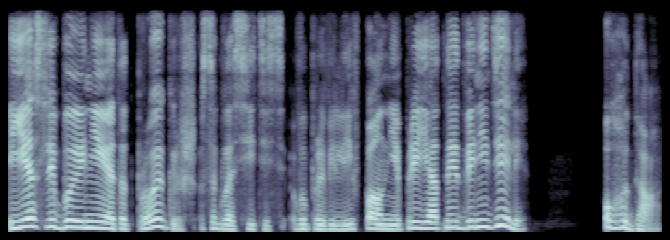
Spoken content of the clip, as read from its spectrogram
Если бы не этот проигрыш, согласитесь, вы провели вполне приятные две недели. О, да.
